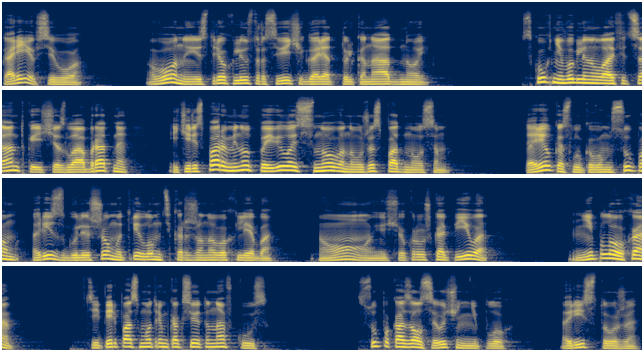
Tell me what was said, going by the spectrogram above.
Скорее всего. Вон и из трех люстр свечи горят только на одной. С кухни выглянула официантка, исчезла обратно, и через пару минут появилась снова, но уже с подносом. Тарелка с луковым супом, рис с гуляшом и три ломтика ржаного хлеба. О, еще кружка пива. Неплохо. Теперь посмотрим, как все это на вкус. Суп оказался очень неплох. Рис тоже.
